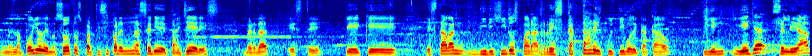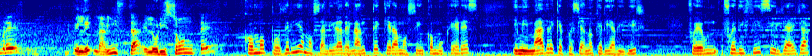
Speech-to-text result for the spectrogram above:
con el apoyo de nosotros, participan en una serie de talleres, ¿verdad? Este, que, estaban dirigidos para rescatar el cultivo de cacao y, ella se le abre la vista, el horizonte. ¿Cómo podríamos salir adelante? Que éramos cinco mujeres y mi madre que pues ya no quería vivir. Fue, fue difícil, ya ella,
